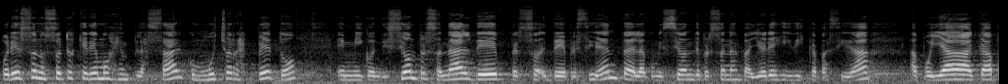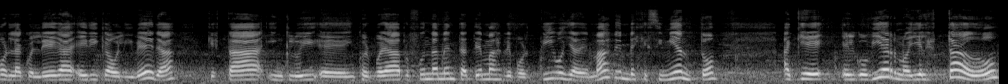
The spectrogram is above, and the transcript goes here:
Por eso nosotros queremos emplazar con mucho respeto en mi condición personal de, presidenta de la Comisión de Personas Mayores y Discapacidad, apoyada acá por la colega Erika Olivera, que está eh, incorporada profundamente a temas deportivos y además de envejecimiento, a que el gobierno y el Estado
